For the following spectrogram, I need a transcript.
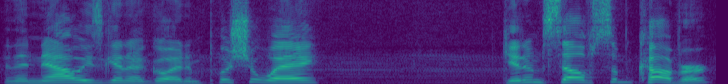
and then now he's going to go ahead and push away, get himself some cover,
